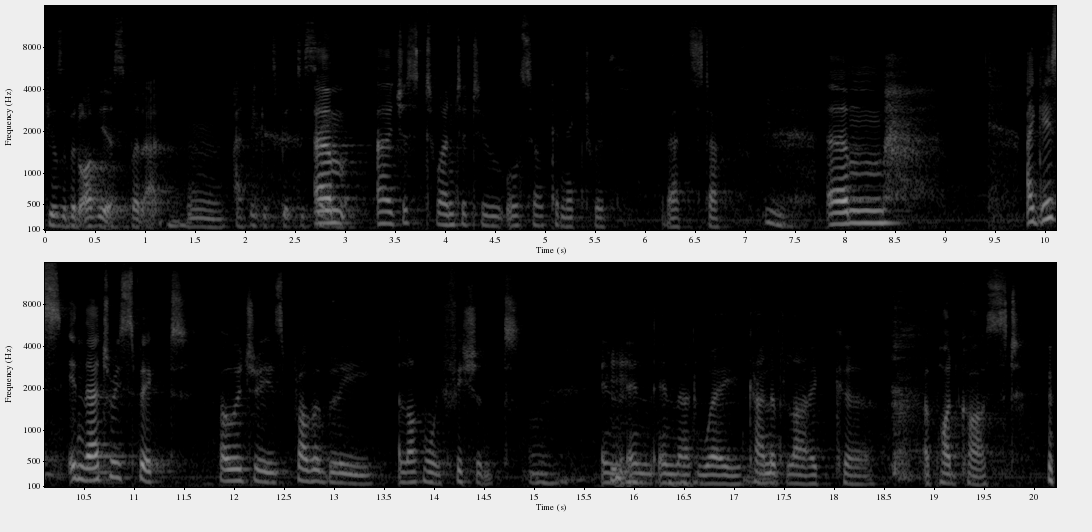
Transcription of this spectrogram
feels a bit obvious, but I, Mm. I think it's good to say. Um, I just wanted to also connect with that stuff. Mm. Um, I guess in that respect, poetry is probably a lot more efficient in, in, in that way, kind of like uh, a podcast,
